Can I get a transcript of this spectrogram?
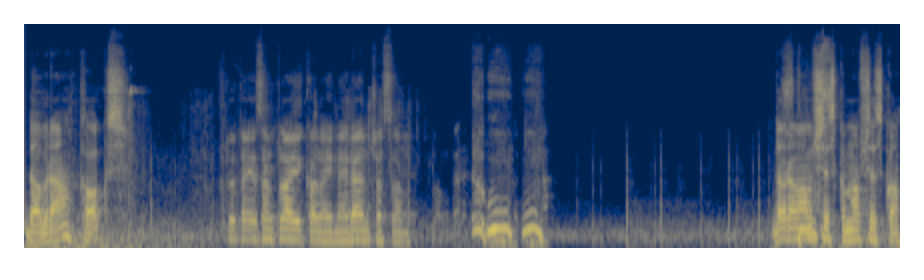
Dobra, koks. Tutaj jest employee kolejne, ręcze są. Dobra, mam wszystko, mam wszystko.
